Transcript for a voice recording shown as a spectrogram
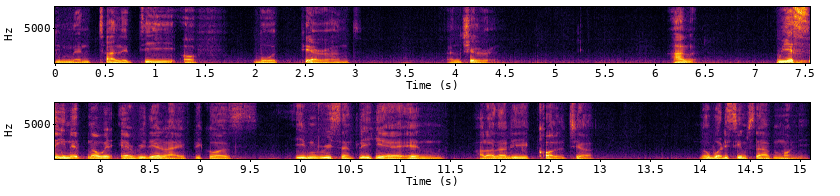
the mentality of both parents and children. And we are seeing it now in everyday life because even recently here in a lot of the culture, nobody seems to have money.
